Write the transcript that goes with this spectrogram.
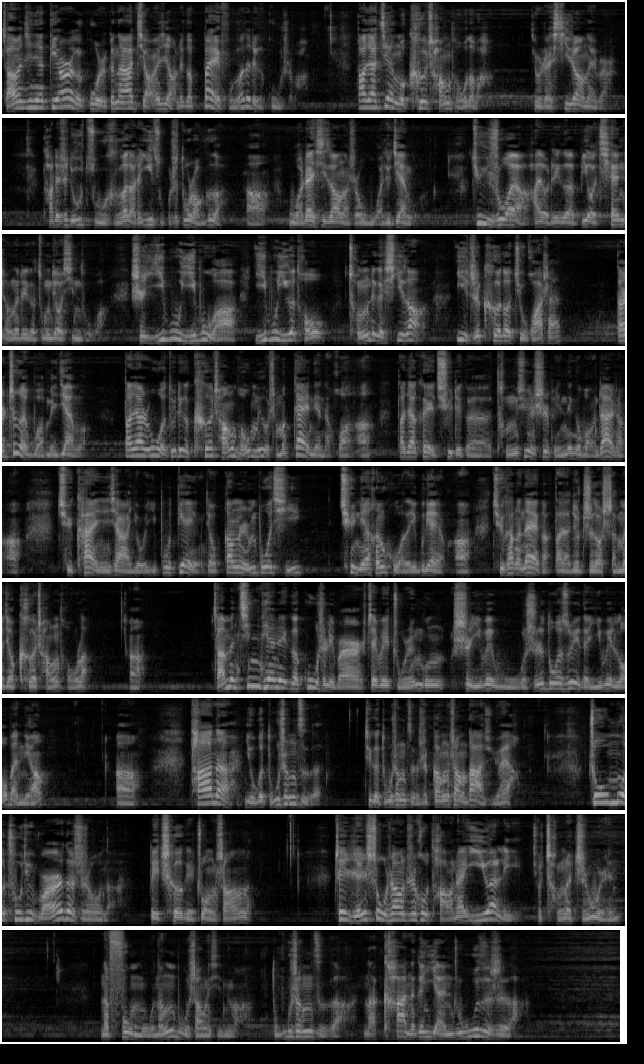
咱们今天第二个故事，跟大家讲一讲这个拜佛的这个故事吧。大家见过磕长头的吧？就是在西藏那边，他这是有组合的，这一组是多少个啊？我在西藏的时候我就见过。据说呀，还有这个比较虔诚的这个宗教信徒啊，是一步一步啊，一步一个头，从这个西藏一直磕到九华山。但是这我没见过。大家如果对这个磕长头没有什么概念的话啊。大家可以去这个腾讯视频那个网站上啊，去看一下，有一部电影叫《冈仁波齐》，去年很火的一部电影啊，去看看那个，大家就知道什么叫磕长头了啊。咱们今天这个故事里边，这位主人公是一位五十多岁的一位老板娘啊，她呢有个独生子，这个独生子是刚上大学呀，周末出去玩的时候呢，被车给撞伤了。这人受伤之后躺在医院里，就成了植物人。那父母能不伤心吗？独生子啊，那看的跟眼珠子似的。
